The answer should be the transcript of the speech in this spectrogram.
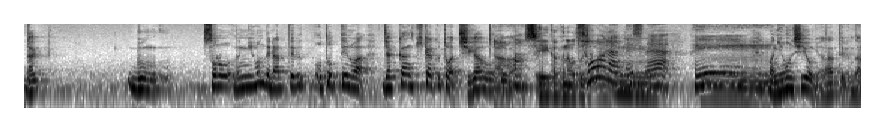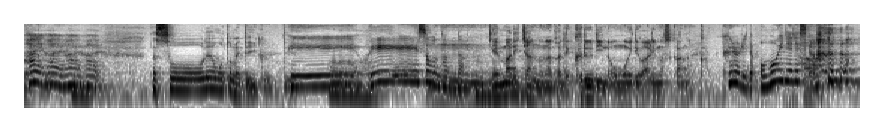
だ分その日本で鳴ってる音っていうのは若干規格とは違う音があ正確な音じゃない。そうなんですね。へえまあ、日本仕様にはなってるんだろうけど、はいはいはいはい。それを求めていくっていう。へえへえそうなんだ。うん。えマリちゃんの中でくるりの思い出はありますか？なんか。くるりの思い出ですか？は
